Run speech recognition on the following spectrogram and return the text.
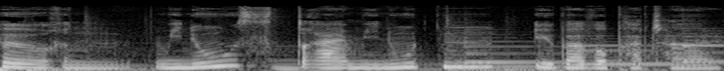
hören Minus 3 Minuten über Wuppertal.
